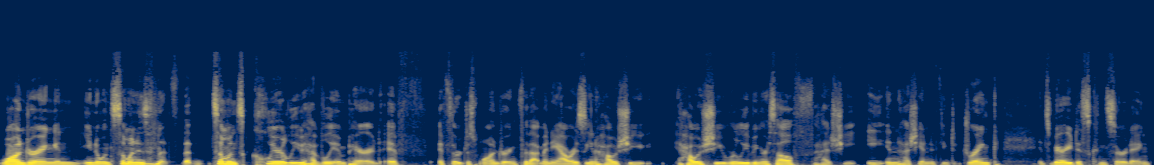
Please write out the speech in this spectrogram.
wandering. And you know, when someone is in that, that someone's clearly heavily impaired, if if they're just wandering for that many hours, you know, how is she? How is she relieving herself? Has she eaten? Has she had anything to drink? It's very disconcerting.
